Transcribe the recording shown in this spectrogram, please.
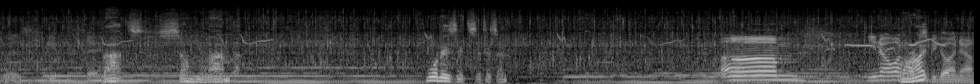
What does he have to say? That's some lamp. What is it, citizen? Um, you know what? All I'll right. be going now.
